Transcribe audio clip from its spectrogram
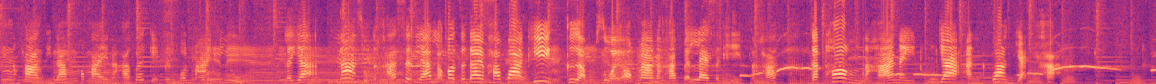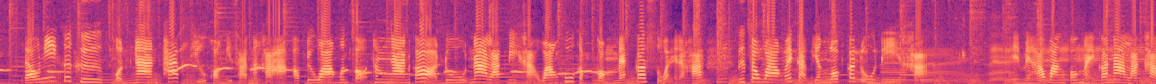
สีน้ำตาลสีดำเข้าไปนะคะ เพื่อเก็บเป็นต้นไม้ที่อยู่ระยะหน้าสุดนะคะ เสร็จแล้วเราก็จะได้ภาพวาดที่เกือบสวยออกมานะคะ เป็นแลนสเคปนะคะ กระท่อมนะคะในทุ่งหญ้าอันกว้างใหญ่ค่ะ แล้วนี่ก็คือผลงานภาพจิ๋วของดิฉันนะคะอะเอาไปวางบนโต๊ะทำงานก็ดูน่ารักดีค่ะ วางคู่กับกล่องแม็กก็สวยนะคะ หรือจะวางไว้กับยังลบก็ดูดีค่ะ เห็นไหมคะวางตรงไหนก็น่ารักค่ะ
